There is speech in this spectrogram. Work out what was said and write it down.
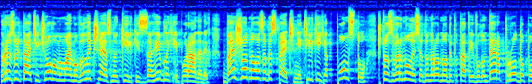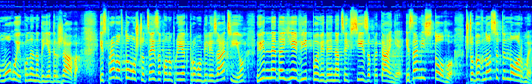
в результаті чого ми маємо величезну кількість загиблих і поранених без жодного забезпечення, тільки як помсту, що звернулися до народного депутата і волонтера про допомогу, яку не надає держава. І справа в тому, що цей законопроєкт про мобілізацію він не дає відповідей на ці всі запитання. І замість того, щоб вносити норми,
